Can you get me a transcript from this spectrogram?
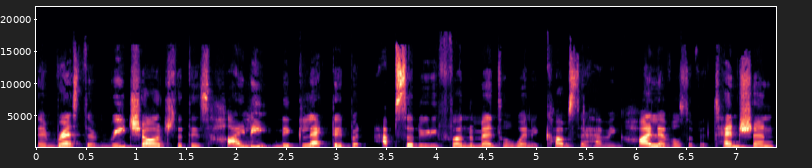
Then rest and recharge, that is highly neglected but absolutely fundamental when it comes to having high levels of attention,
